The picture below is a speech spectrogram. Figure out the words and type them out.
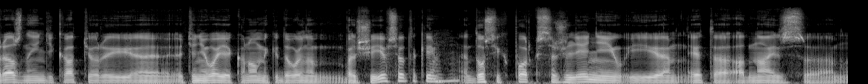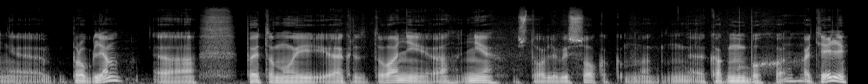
разные индикаторы э, теневой экономики довольно большие все-таки. Uh-huh. До сих пор, к сожалению, и э, это одна из э, проблем Э, поэтому и кредитование не столь высоко, как мы бы угу. хотели.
